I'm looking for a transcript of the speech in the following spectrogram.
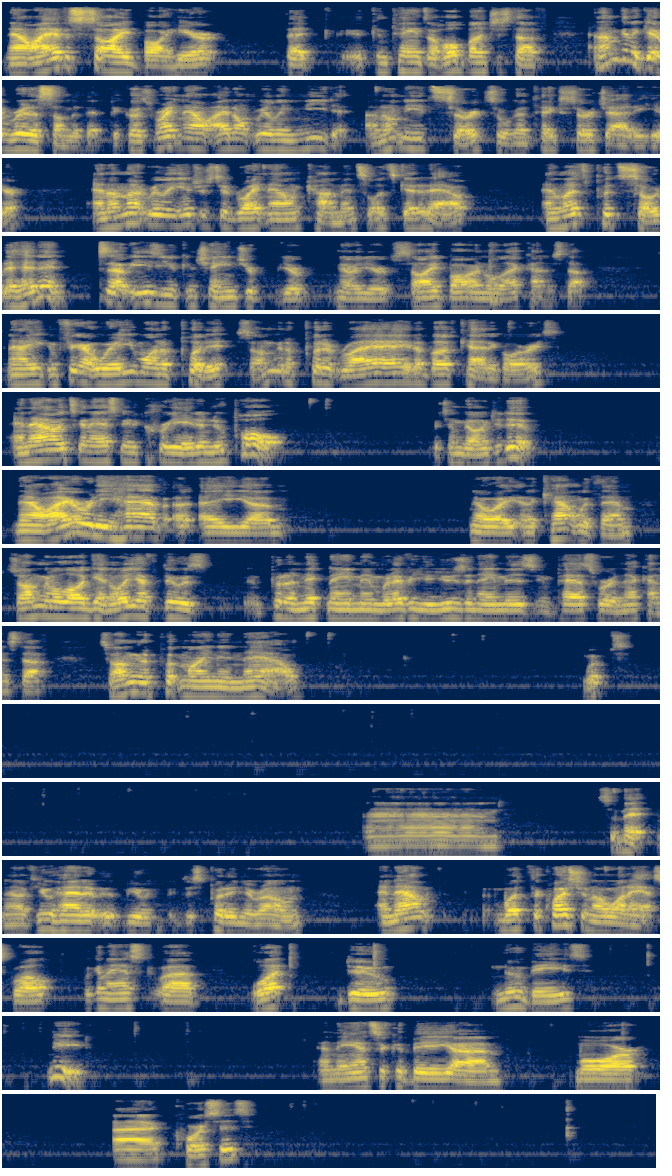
Now I have a sidebar here that contains a whole bunch of stuff. And I'm going to get rid of some of it because right now I don't really need it. I don't need search, so we're going to take search out of here. And I'm not really interested right now in comments, so let's get it out. And let's put Sodahead in. This is how easy you can change your, your, you know, your sidebar and all that kind of stuff. Now you can figure out where you want to put it. So I'm going to put it right above categories. And now it's going to ask me to create a new poll, which I'm going to do. Now I already have a, a um, you know, a, an account with them. So I'm going to log in. All you have to do is put a nickname in, whatever your username is, and password, and that kind of stuff. So I'm going to put mine in now. Whoops. And submit. Now, if you had it, you would just put in your own. And now, what's the question I want to ask? Well, we're going to ask, uh, what do newbies need? And the answer could be um, more uh, courses.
